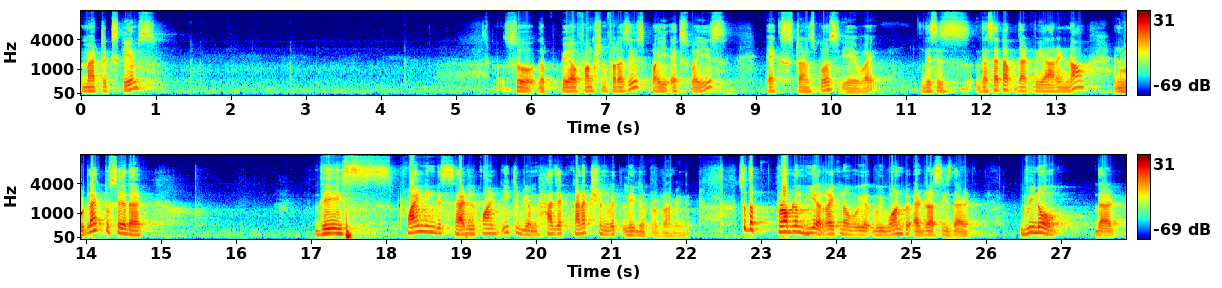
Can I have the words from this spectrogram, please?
matrix games. So, the payoff function for us is pi xy is x transpose ay. This is the setup that we are in now and would like to say that this finding this saddle point equilibrium has a connection with linear programming. So, the problem here right now we, we want to address is that we know that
